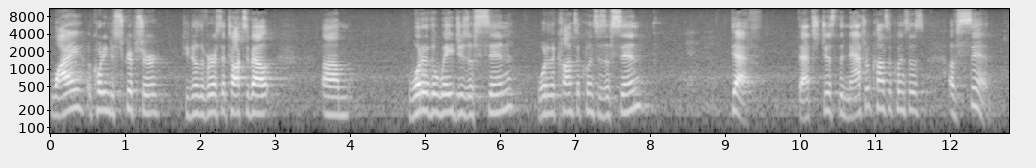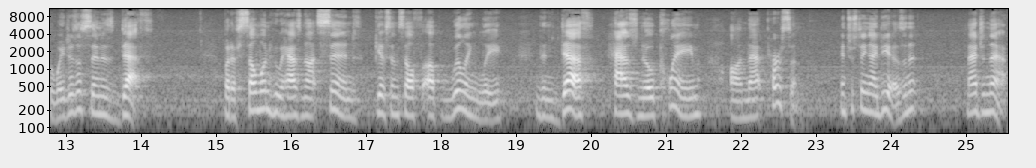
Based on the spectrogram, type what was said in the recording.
Why? According to Scripture, do you know the verse that talks about um, what are the wages of sin? What are the consequences of sin? Death. That's just the natural consequences of sin. The wages of sin is death. But if someone who has not sinned gives himself up willingly, then death has no claim on that person. Interesting idea, isn't it? Imagine that.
